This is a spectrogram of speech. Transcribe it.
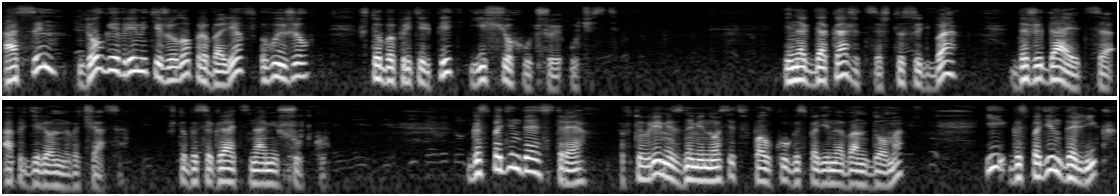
а сын, долгое время тяжело проболев, выжил, чтобы претерпеть еще худшую участь. Иногда кажется, что судьба дожидается определенного часа, чтобы сыграть с нами шутку. Господин де Эстре, в то время знаменосец в полку господина Ван Дома, и господин Делик,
